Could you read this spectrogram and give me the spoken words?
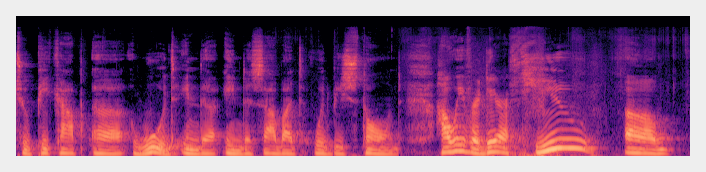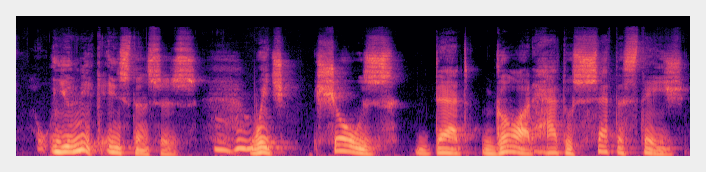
to pick up uh, wood in the in the sabbath would be stoned however there are few um, unique instances which shows that God had to set the stage.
